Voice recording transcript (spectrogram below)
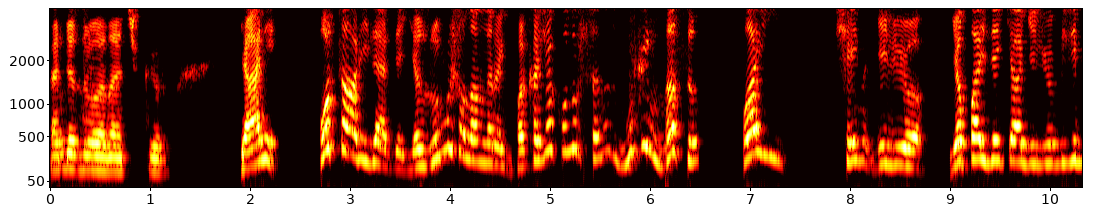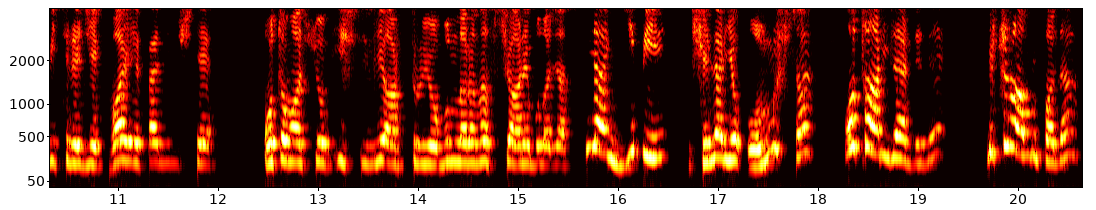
Ben de zıvadan çıkıyorum. Yani o tarihlerde yazılmış olanlara bakacak olursanız bugün nasıl vay şey geliyor yapay zeka geliyor bizi bitirecek vay efendim işte otomasyon işsizliği arttırıyor bunlara nasıl çare bulacağız filan gibi şeyler ya olmuşsa o tarihlerde de bütün Avrupa'da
